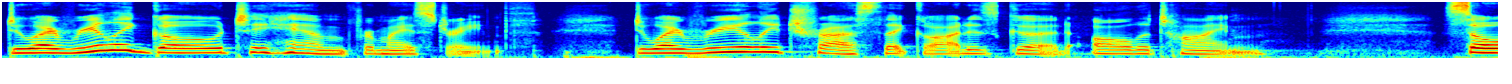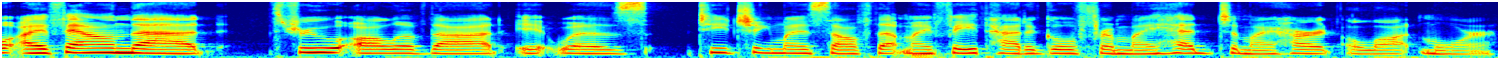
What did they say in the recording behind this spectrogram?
Do I really go to Him for my strength? Do I really trust that God is good all the time? So I found that through all of that, it was teaching myself that my faith had to go from my head to my heart a lot more.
